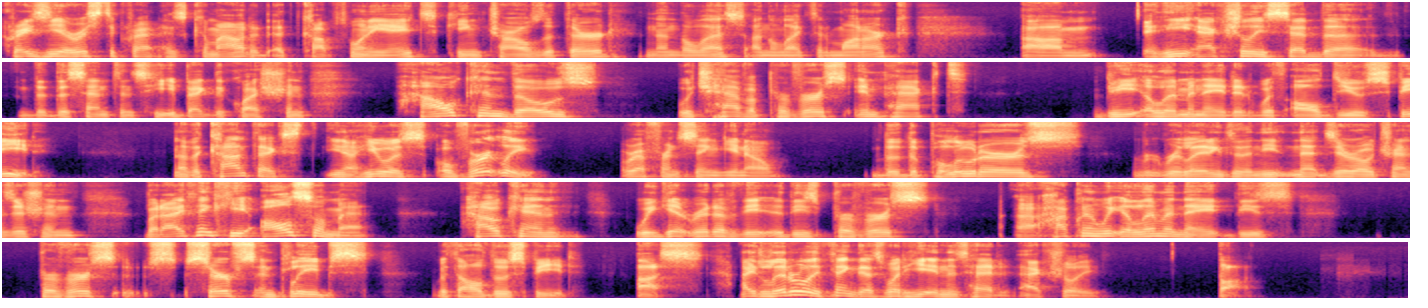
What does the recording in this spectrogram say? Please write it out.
crazy aristocrat has come out at, at COP28, King Charles III, nonetheless, unelected monarch. Um, and he actually said the, the the sentence. He begged the question: How can those which have a perverse impact be eliminated with all due speed? Now, the context, you know, he was overtly referencing, you know, the the polluters r- relating to the net zero transition, but I think he also meant how can we get rid of the these perverse uh, how can we eliminate these perverse serfs and plebes with all due speed? Us. I literally think that's what he in his head actually thought.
